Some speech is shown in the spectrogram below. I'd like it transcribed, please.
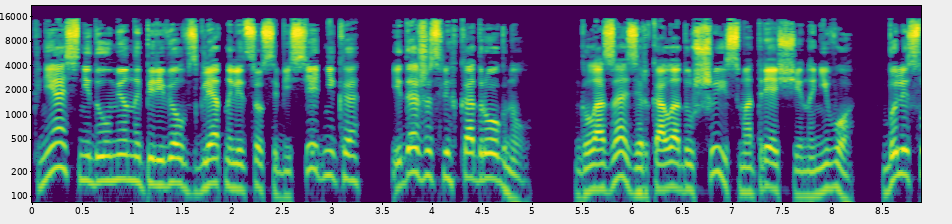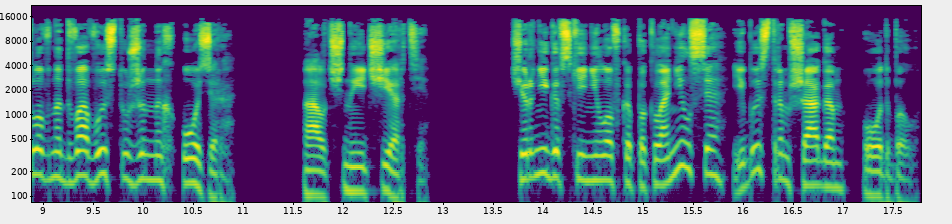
Князь недоуменно перевел взгляд на лицо собеседника и даже слегка дрогнул. Глаза, зеркала души, смотрящие на него, были словно два выстуженных озера. Алчные черти. Черниговский неловко поклонился и быстрым шагом отбыл.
